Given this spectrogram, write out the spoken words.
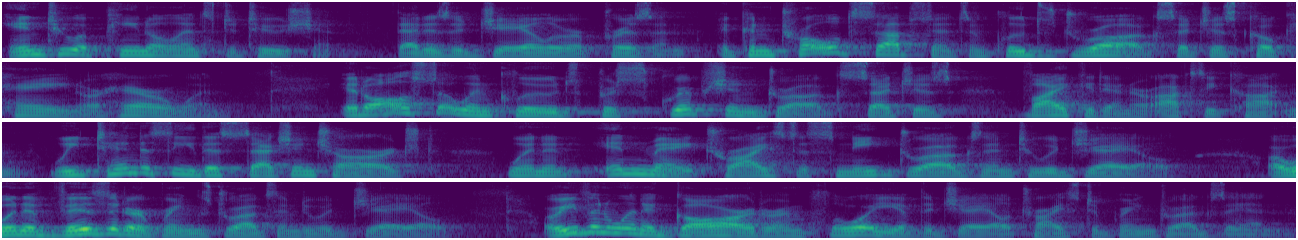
into a penal institution, that is, a jail or a prison. A controlled substance includes drugs such as cocaine or heroin. It also includes prescription drugs such as Vicodin or Oxycontin. We tend to see this section charged when an inmate tries to sneak drugs into a jail, or when a visitor brings drugs into a jail, or even when a guard or employee of the jail tries to bring drugs in.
